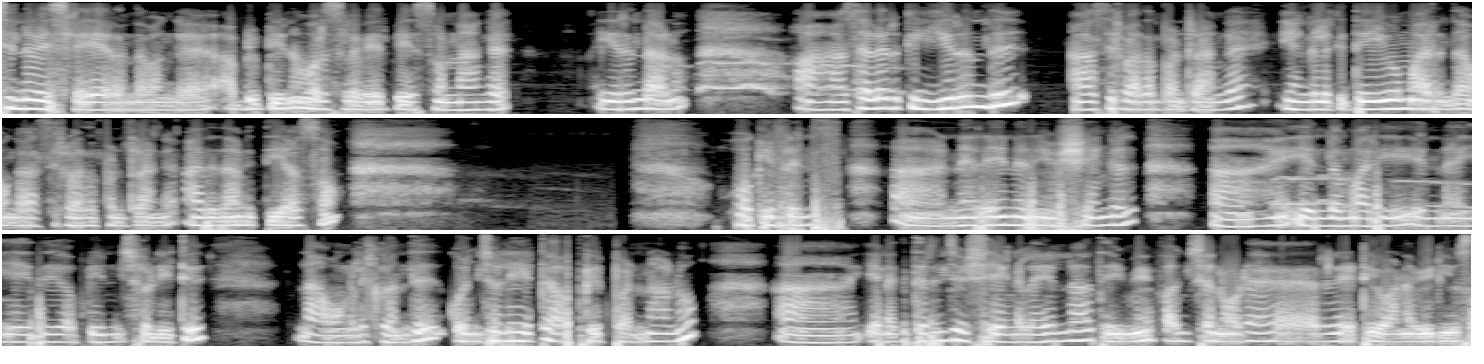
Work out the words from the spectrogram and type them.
சின்ன வயசில் இறந்தவங்க அப்படி இப்படின்னு ஒரு சில பேர் பேர் சொன்னாங்க. இருந்தாலும் சிலருக்கு இருந்து ஆசீர்வாதம் பண்ணுறாங்க எங்களுக்கு தெய்வமாக இருந்து அவங்க ஆசீர்வாதம் பண்ணுறாங்க அதுதான் வித்தியாசம். ஓகே ஃப்ரெண்ட்ஸ் நிறைய நிறைய விஷயங்கள். எந்த மாதிரி என்ன ஏது அப்படின்னு சொல்லிட்டு நான் உங்களுக்கு வந்து கொஞ்சம் லேட்டாக அப்டேட் பண்ணாலும் எனக்கு தெரிஞ்ச விஷயங்களை எல்லாத்தையுமே ஃபங்க்ஷனோட ரிலேட்டிவான வீடியோஸ்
